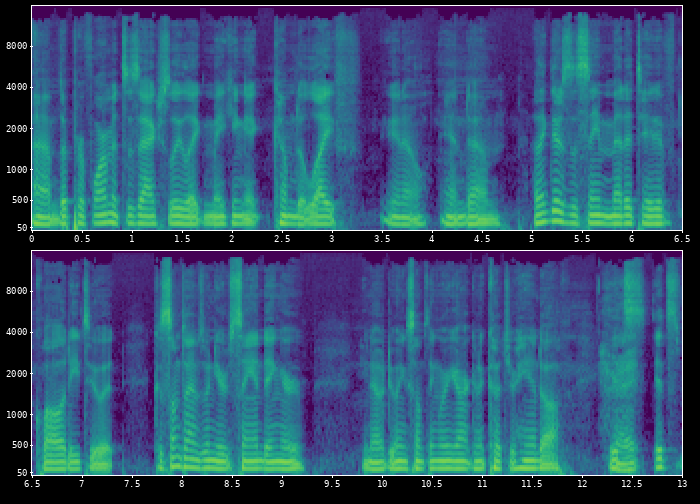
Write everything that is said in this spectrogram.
um, the performance is actually like making it come to life, you know. And um, I think there's the same meditative quality to it. Because sometimes when you're sanding or, you know, doing something where you aren't going to cut your hand off, it's Right. it's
